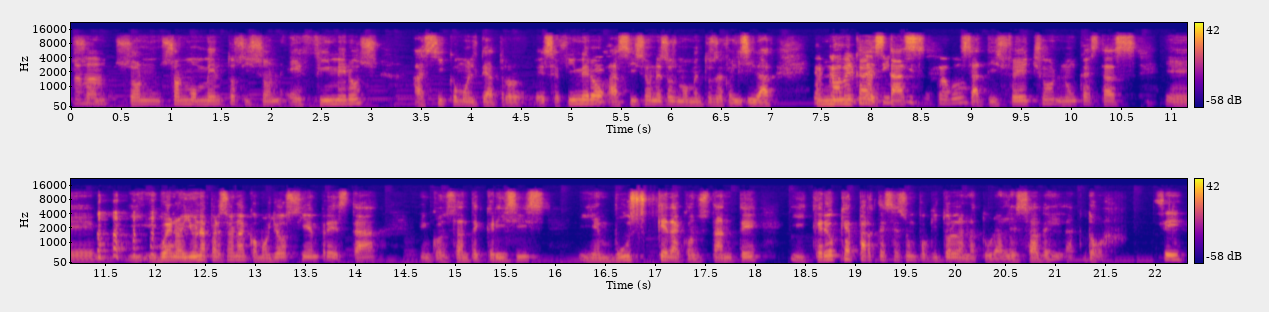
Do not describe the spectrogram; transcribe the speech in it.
Son, son, son, momentos y son efímeros, así como el teatro es efímero, así son esos momentos de felicidad. Nunca estás satisfecho, nunca estás... Eh, y bueno, y una persona como yo siempre está en constante crisis y en búsqueda constante y creo que aparte esa es un poquito la naturaleza del actor. Sí.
